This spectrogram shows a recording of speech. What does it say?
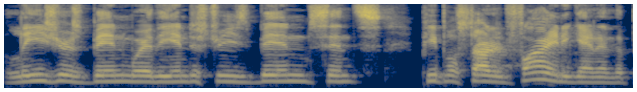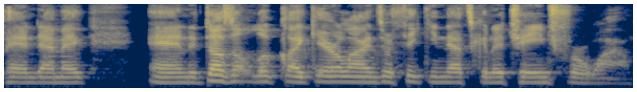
leisure's been where the industry's been since people started flying again in the pandemic. And it doesn't look like airlines are thinking that's going to change for a while.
